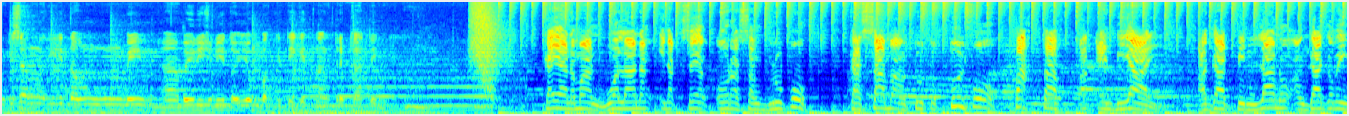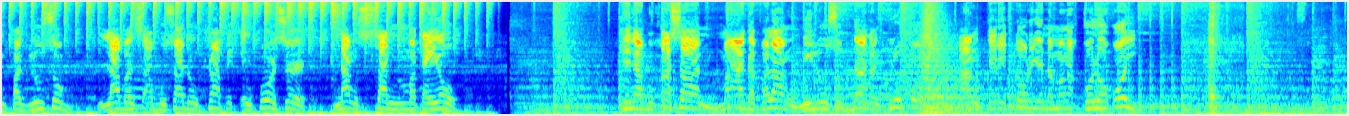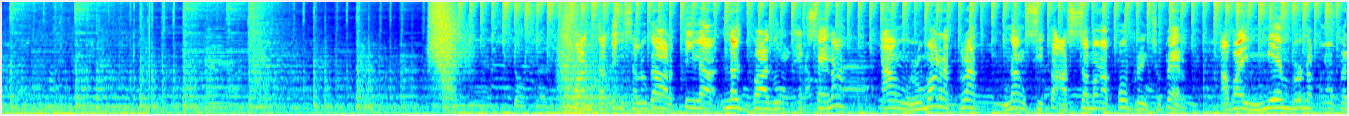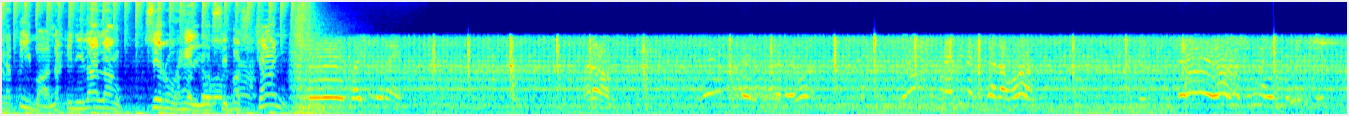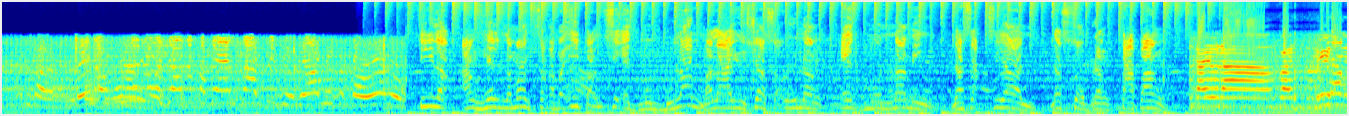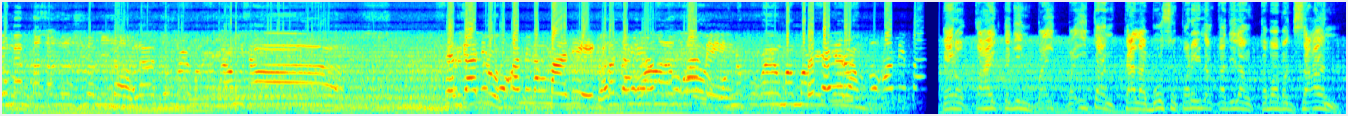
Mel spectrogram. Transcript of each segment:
isang nakikita kong main ah, violation dito yung pagtitikit ng trip cutting. Kaya naman wala nang inaksayang oras ang grupo kasama ang Tutok Tulfo, PACTAF at NBI. Agad pinlano ang gagawing paglusob laban sa abusadong traffic enforcer ng San Mateo. Kinabukasan, maaga pa lang nilusob na ng grupo ang teritoryo ng mga kolokoy. Pagdating sa lugar, tila nagbago ang eksena. Ang rumaratrat ng sitaas sa mga pobreng super abay miyembro ng kooperatiba na kinilalang si Rogelio Sebastian. Tila anghel naman sa kabaitan si Edmond Bulan. Malayo siya sa unang Edmond naming nasaksihan na sobrang tapang. tayo ng Hindi ako ma'am tatanong nila. Wala doon kayo sa... Sir, galing po kami ng Malik. Pasahero po kami. Huwag na po kayo po kami pa. Pero kahit naging bait-baitan, kalaboso pa rin ang kanilang kababagsakan.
